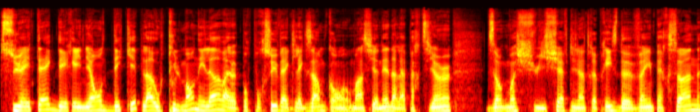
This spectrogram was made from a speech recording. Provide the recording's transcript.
tu intègres des réunions d'équipe là où tout le monde est là euh, pour poursuivre avec l'exemple qu'on mentionnait dans la partie 1? Disons que moi, je suis chef d'une entreprise de 20 personnes.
